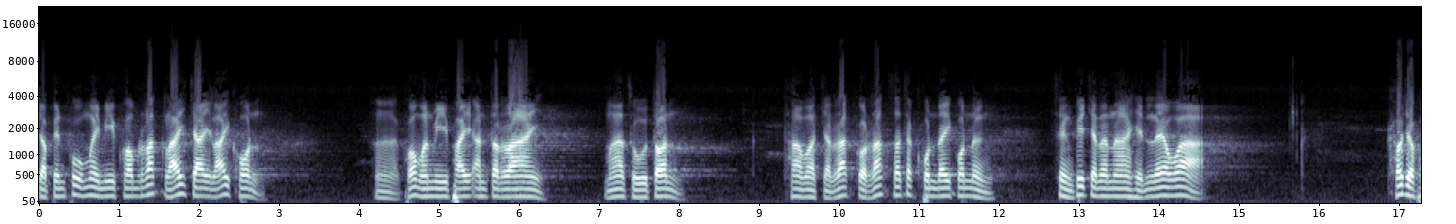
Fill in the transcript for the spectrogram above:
จะเป็นผู้ไม่มีความรักหลายใจหลายคนเพราะมันมีภัยอันตรายมาสู่ตนถ้าว่าจะรักก็รักสักคนใดคนหนึ่ง ซึ่งพิจารณาเห็นแล้วว่า เขาจะพ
